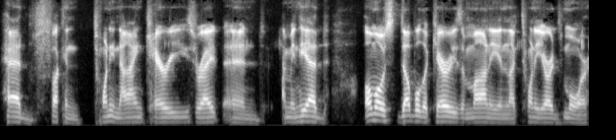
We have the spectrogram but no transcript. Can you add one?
had fucking 29 carries, right? And I mean, he had almost double the carries of Monty and like 20 yards more.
